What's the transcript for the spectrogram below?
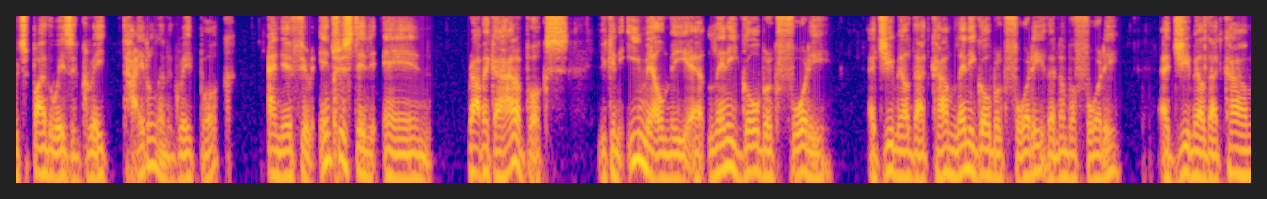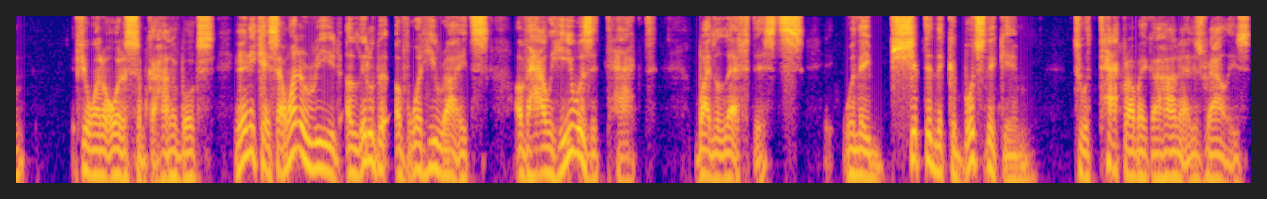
which, by the way, is a great title and a great book. And if you're interested in Rabbi Kahana books, you can email me at lennygoldberg40 at gmail.com, Lenny Goldberg 40, the number 40 at gmail.com. If you want to order some Kahana books. In any case, I want to read a little bit of what he writes of how he was attacked by the leftists when they shipped in the kibbutznikim to attack Rabbi Kahana at his rallies.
